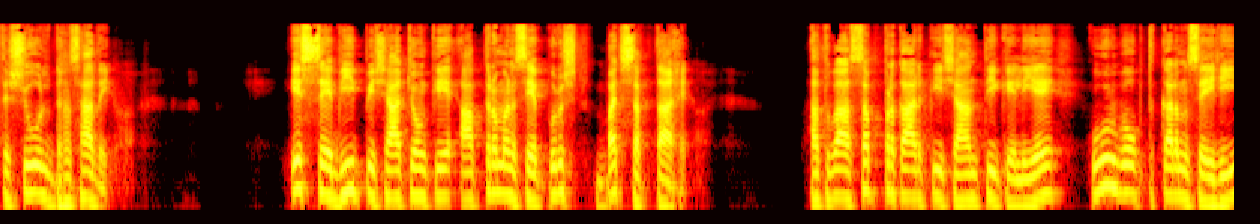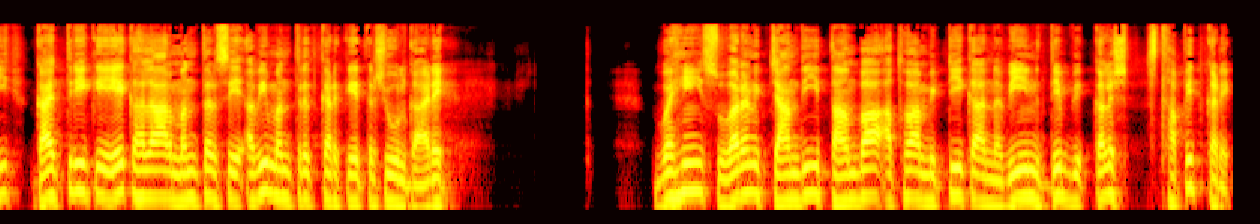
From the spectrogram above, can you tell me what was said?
त्रिशूल धंसा दे। इससे भी पिशाचों के आक्रमण से पुरुष बच सकता है। अथवा सब प्रकार की शांति के लिए पूर्वोक्त कर्म से ही गायत्री के एक हज़ार मंत्र से अभिमंत्रित करके त्रिशूल गाड़े। वहीं सुवर्ण चांदी, तांबा अथवा मिट्टी का नवीन दिव्य कलश स्थापित करे।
